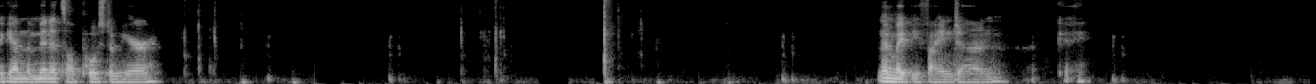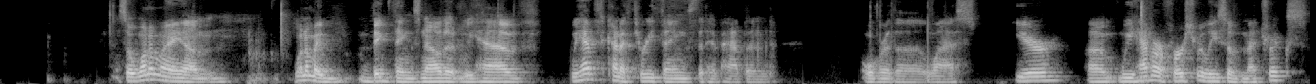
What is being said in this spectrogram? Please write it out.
Again, the minutes, I'll post them here. That might be fine, John. Okay. So one of my um, one of my big things now that we have we have kind of three things that have happened over the last year. Um, we have our first release of metrics,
